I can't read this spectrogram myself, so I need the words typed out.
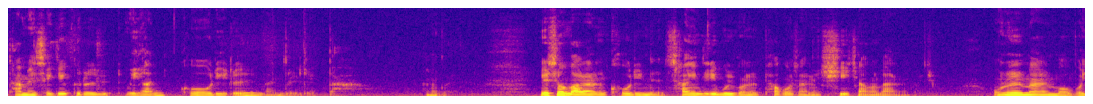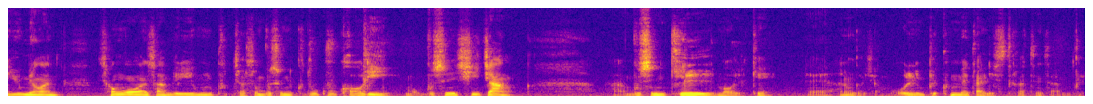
다메섹에 그를 위한 거리를 만들겠다. 하는 거예요. 여기서 말하는 거리는 상인들이 물건을 파고 사는 시장을 말하는 거죠. 오늘만 뭐, 뭐 유명한 성공한 사람들이 이름을 붙여서 무슨 그 누구 거리, 뭐 무슨 시장, 아, 무슨 길, 뭐 이렇게 예, 하는 거죠. 뭐 올림픽 금메달리스트 같은 사람들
